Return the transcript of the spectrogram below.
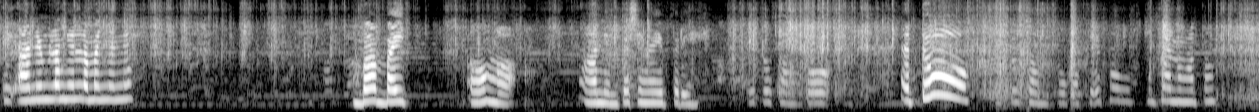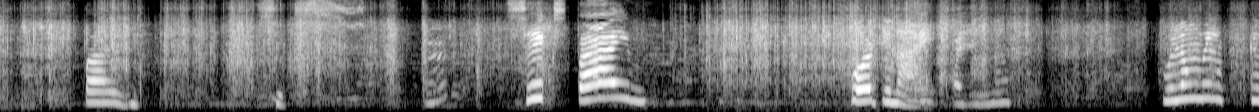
Eh, anim lang yung laman yan eh. Babay. Oo nga. Anim kasi may free. Ito sampo. Ito. Ito sampo kasi. Ito, magkano nga to? Five. Six. Hmm? Six, five. Forty-nine. Ayun na. Walang Milky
